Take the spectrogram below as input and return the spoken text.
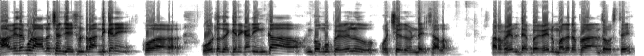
ఆ విధంగా కూడా ఆలోచన చేసి ఉంటారు. అందుకనే కో- ఓట్లు తగ్గినాయి కానీ ఇంకా ఇంకో ముప్పై వేలు వచ్చేది ఉండే చాలా. అరవై వేలు డెబ్బై వేలు మొదటి ప్రాధాన్యత వస్తే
